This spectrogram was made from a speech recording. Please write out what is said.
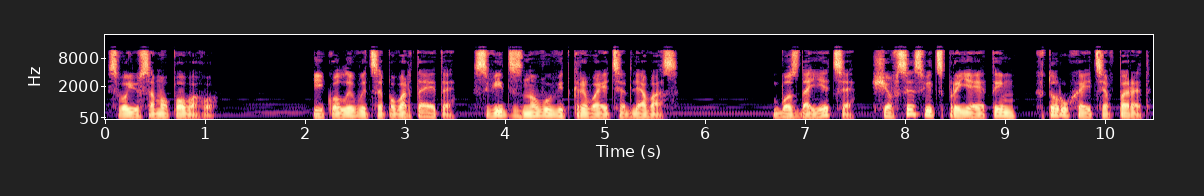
свою самоповагу. І коли ви це повертаєте, світ знову відкривається для вас. Бо здається, що Всесвіт сприяє тим, хто рухається вперед.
